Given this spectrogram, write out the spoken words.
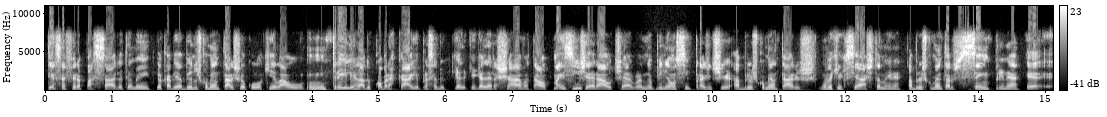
terça-feira passada também, eu acabei abrindo os comentários eu coloquei lá o, um trailer lá do Cobra Kai para saber o que, que a galera achava tal. Mas em geral, Thiago, a minha opinião, assim, pra gente abrir os comentários, vamos ver o que, que você acha também, né? Abrir os comentários sempre, né? É,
